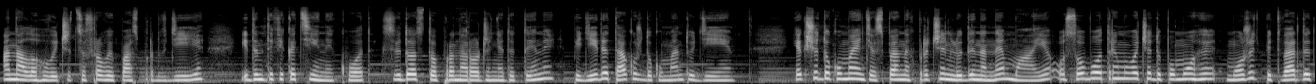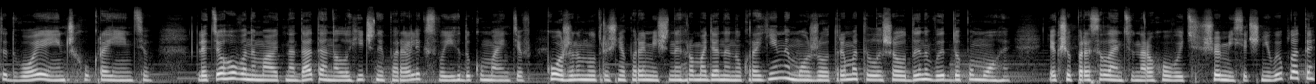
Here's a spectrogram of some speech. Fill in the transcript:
аналоговий чи цифровий паспорт в дії, ідентифікаційний код, свідоцтво про народження дитини, підійде також документ у дії. Якщо документів з певних причин людина не має, особу отримувача допомоги можуть підтвердити двоє інших українців. Для цього вони мають надати аналогічний перелік своїх документів. Кожен внутрішньопереміщений громадянин України може отримати лише один вид допомоги. Якщо переселенцю нараховують щомісячні виплати,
